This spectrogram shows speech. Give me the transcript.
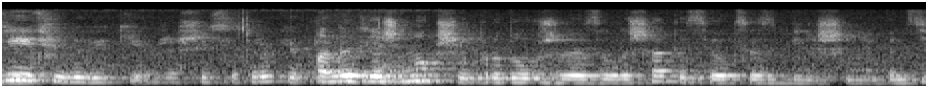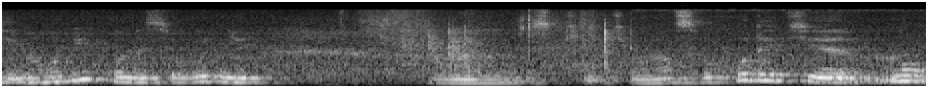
жінки, і вік. чоловіки вже 60 років. Але для жінок ще продовжує залишатися оце збільшення пенсійного віку. На сьогодні м, скільки у нас виходить? Е, Ну,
